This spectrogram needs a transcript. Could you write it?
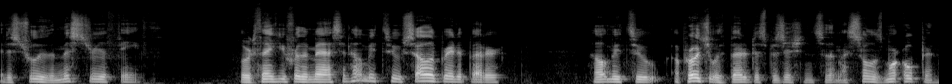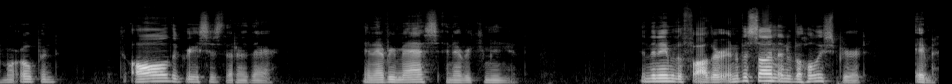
It is truly the mystery of faith. Lord, thank you for the Mass and help me to celebrate it better. Help me to approach it with better disposition so that my soul is more open, more open to all the graces that are there in every Mass and every communion. In the name of the Father, and of the Son, and of the Holy Spirit. Amen.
